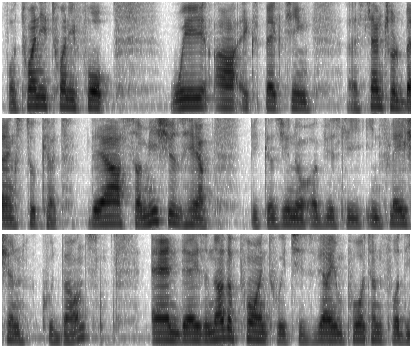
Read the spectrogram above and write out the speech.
for 2024, we are expecting uh, central banks to cut. There are some issues here because you know obviously inflation could bounce. And there is another point which is very important for the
